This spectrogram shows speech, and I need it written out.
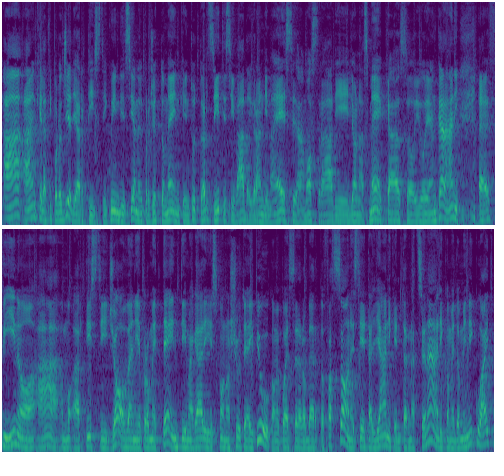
a anche la tipologia di artisti, quindi sia nel progetto Main che in tutto Art City si va dai grandi maestri, dalla mostra di Jonas Meckas o Yuri Ankarani, eh, fino a artisti giovani e promettenti, magari sconosciuti ai più, come può essere Roberto Roberto Fassone, sia italiani che internazionali come Dominic White,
